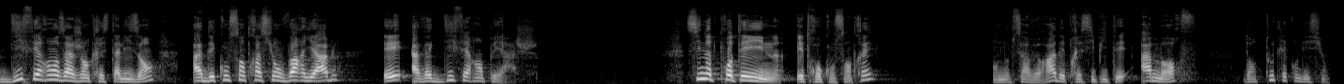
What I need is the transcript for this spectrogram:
différents agents cristallisants à des concentrations variables et avec différents pH. Si notre protéine est trop concentrée, on observera des précipités amorphes dans toutes les conditions.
